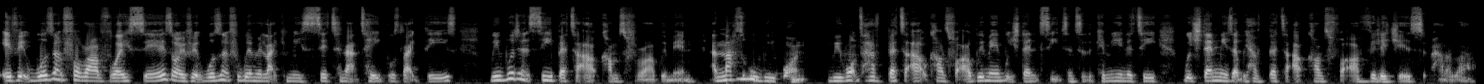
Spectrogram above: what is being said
if it wasn't for our voices or if it wasn't for women like me sitting at tables like these, we wouldn't see better outcomes for our women. And that's all we want. We want to have better outcomes for our women, which then seeps into the community, which then means that we have better outcomes for our villages, subhanAllah.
